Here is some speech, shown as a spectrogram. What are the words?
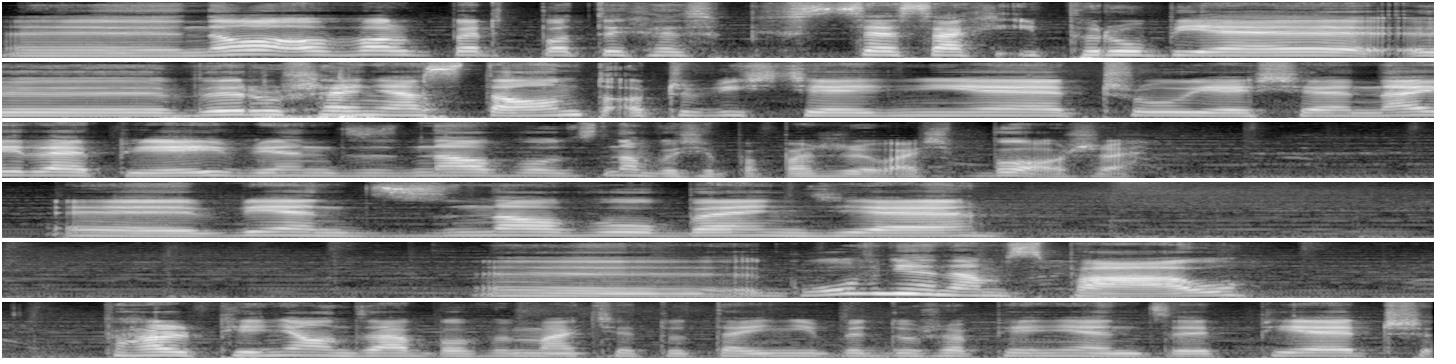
Eee, No, Wolkbert po tych ekscesach i próbie yy, wyruszenia stąd oczywiście nie czuje się najlepiej, więc znowu, znowu się poparzyłaś, Boże. Yy, więc znowu będzie Yy, głównie nam spał. Pal pieniądza, bo wy macie tutaj niby dużo pieniędzy. Piecz,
